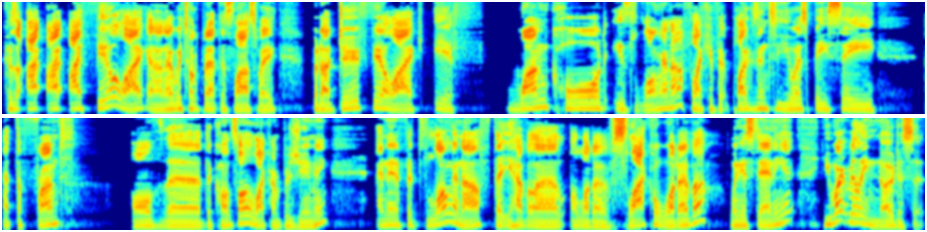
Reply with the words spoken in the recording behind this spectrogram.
Because I, I, I feel like, and I know we talked about this last week, but I do feel like if one cord is long enough, like if it plugs into USB C at the front of the, the console, like I'm presuming, and then if it's long enough that you have a, a lot of slack or whatever when you're standing it, you won't really notice it.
